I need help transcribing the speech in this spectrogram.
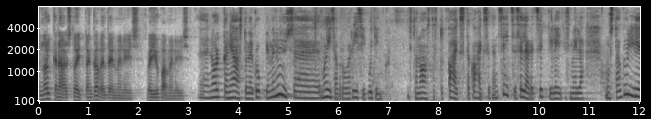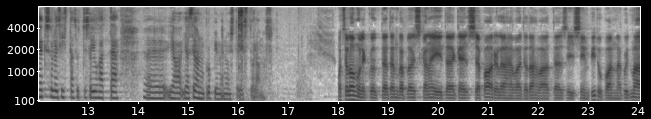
nolkanäost toit on ka veel teil menüüs või juba menüüs? Äh, nolkani ajastu meil grupi menüüs äh, mõisaproua riisipuding vist on aastast tuhat kaheksasada kaheksakümmend seitse, selle retsepti leidis meile Musta Külli, eks ole, sihtasutuse juhataja ja, ja see on grupimenüüs täiesti olemas. Otse loomulikult tõmbab loss ka neid, kes baari lähevad ja tahavad siis siin pidu panna, kuid ma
